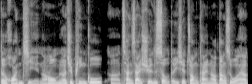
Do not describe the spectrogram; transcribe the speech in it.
的环节，然后我们要去评估呃参赛选手的一些状态，然后当时我还要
